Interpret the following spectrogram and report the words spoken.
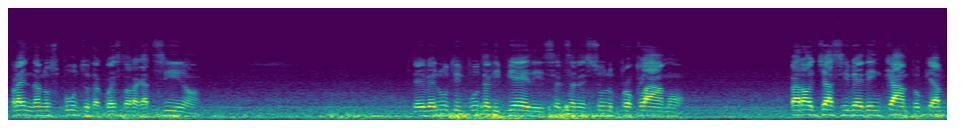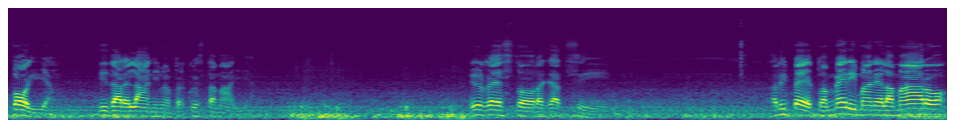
prendano spunto da questo ragazzino che è venuto in punta di piedi senza nessun proclamo, però già si vede in campo che ha voglia di dare l'anima per questa maglia. Il resto, ragazzi, ripeto, a me rimane l'amaro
